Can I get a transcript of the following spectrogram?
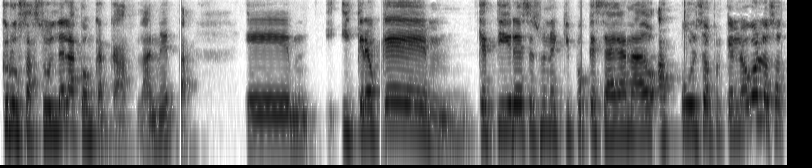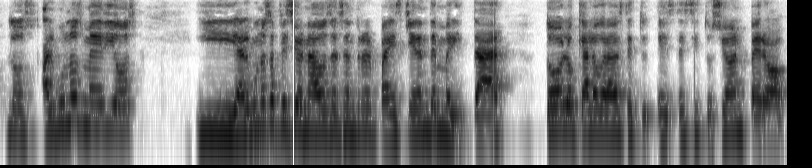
Cruz Azul de la CONCACAF, la neta. Eh, y creo que, que, Tigres es un equipo que se ha ganado a pulso, porque luego los, los, algunos medios y algunos aficionados del centro del país quieren demeritar todo lo que ha logrado este, esta institución, pero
